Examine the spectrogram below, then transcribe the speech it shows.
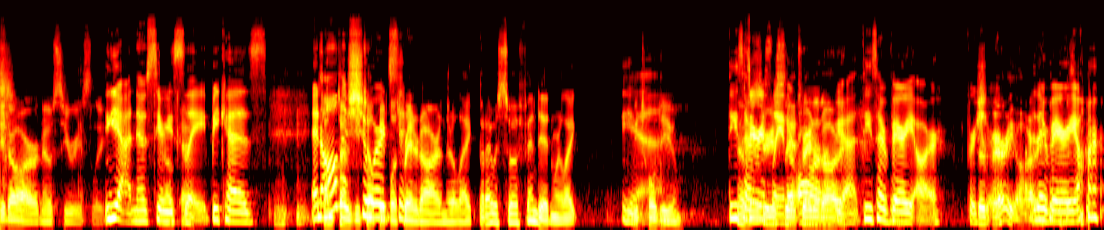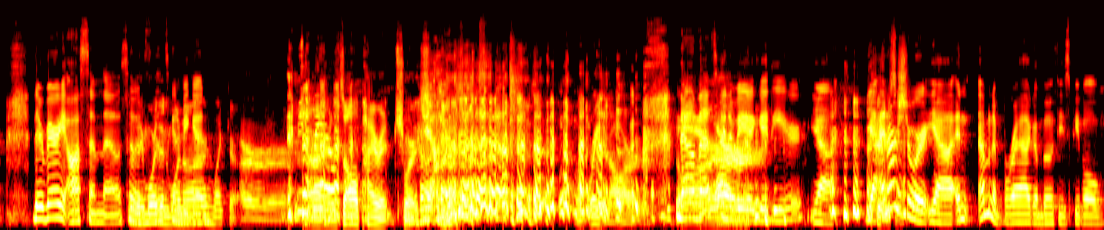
rated R. No, seriously. Yeah, no, seriously, because and all the Sometimes you tell people it's rated R, and they're like, "But I was so offended," and we're like, yeah. "We told you." These No, are Seriously, seriously, there it's rated. R. Yeah, these are very R for They're sure. very R. They're very R. They're very awesome though. So Are they it's, more it's than gonna one R? good. Like they're R. R. It's all pirate shorts. Yeah. rated R. Now that's gonna be a good year. Yeah. Yeah. And our short, yeah. And I'm going to brag on both these people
